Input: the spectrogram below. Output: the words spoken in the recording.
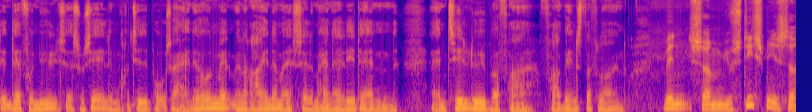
den der fornyelse af Socialdemokratiet på. Så han er jo en mand, man regner med, selvom han er lidt af en, af en tilløber fra, fra venstrefløjen. Men som justitsminister,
